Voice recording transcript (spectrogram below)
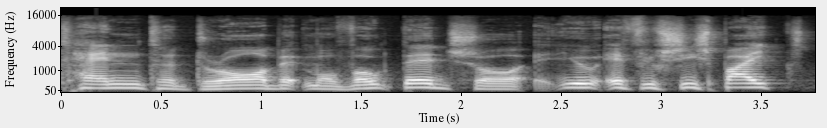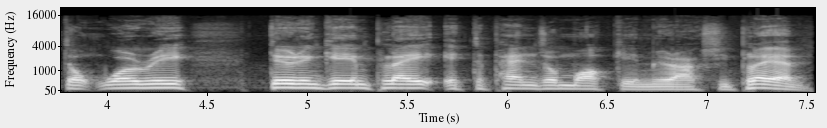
tend to draw a bit more voltage. So you if you see spikes, don't worry. During gameplay, it depends on what game you're actually playing.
